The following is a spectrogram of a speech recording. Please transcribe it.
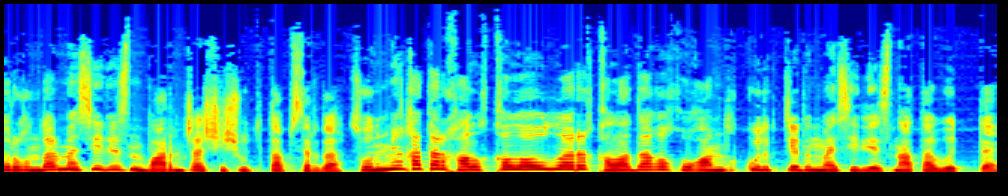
тұрғындар мәселесін барынша шешуді тапсырды. Сонымен қатар халық қалаулылары қаладағы қоғамдық көліктердің мәселесін атап өтті.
